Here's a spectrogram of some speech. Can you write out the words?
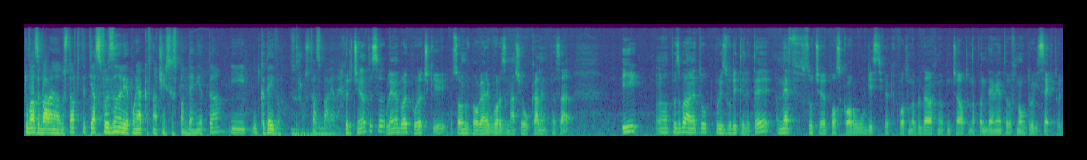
това забавяне на доставките? Тя свързана ли е по някакъв начин с пандемията и откъде идва всъщност това забавяне? Причината са големия брой поръчки, особено в България говоря за нашия локален пазар и по забавянето от производителите, не в случая по-скоро логистика, каквото наблюдавахме от началото на пандемията в много други сектори.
